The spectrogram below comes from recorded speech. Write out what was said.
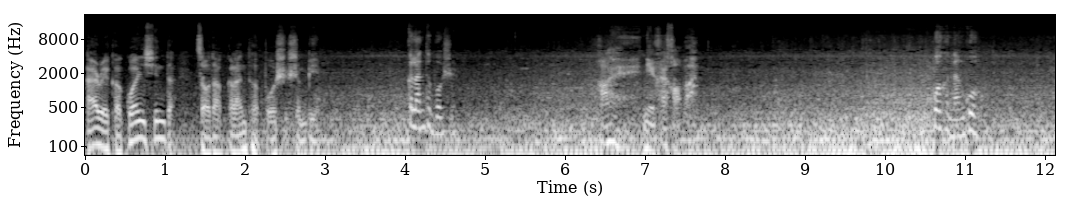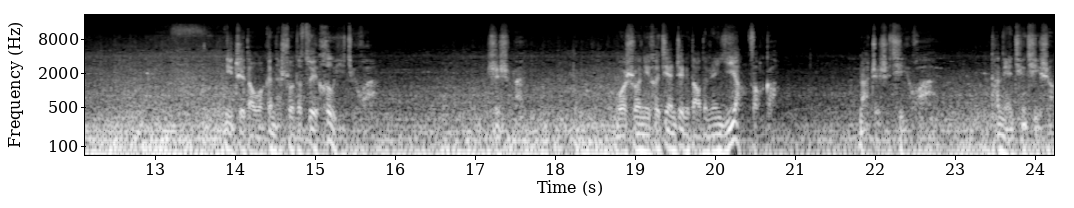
艾瑞克关心地走到格兰特博士身边。格兰特博士，嗨，你还好吧？我很难过。你知道我跟他说的最后一句话是什么？我说你和建这个岛的人一样糟糕。那只是气话，他年轻气盛，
